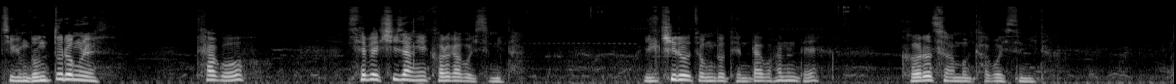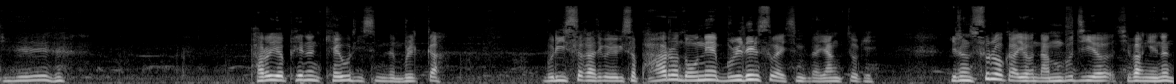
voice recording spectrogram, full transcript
지금 논두렁을 타고 새벽 시장에 걸어가고 있습니다. 1km 정도 된다고 하는데 걸어서 한번 가고 있습니다. 예. 바로 옆에는 개울이 있습니다. 물가. 물이 있어가지고 여기서 바로 논에 물 댈 수가 있습니다. 양쪽에. 이런 수로가 요 남부 지방에는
